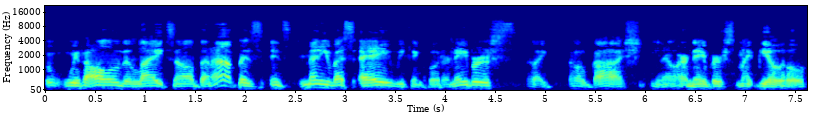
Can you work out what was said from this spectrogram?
with all of the lights and all done up, as it's many of us, a we think about our neighbors, like, oh gosh, you know, our neighbors might be a little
